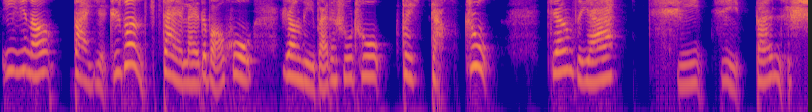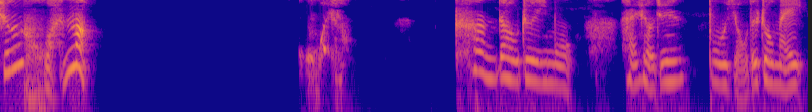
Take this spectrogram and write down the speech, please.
一技能霸业之盾带来的保护，让李白的输出被挡住，姜子牙奇迹般的生还了，坏了！看到这一幕，韩小军不由得皱眉，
